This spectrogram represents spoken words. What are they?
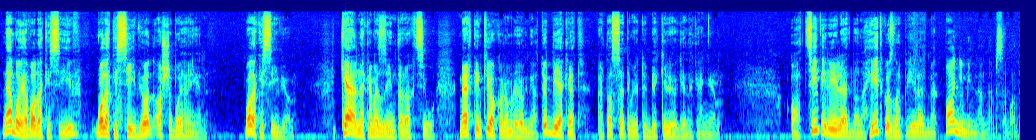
nem baj, ha valaki szív, valaki szívjon, az se baj, ha én. Valaki szívjon. Kell nekem ez az interakció, mert én ki akarom röhögni a többieket, mert azt szeretném, hogy a többiek kiröhögjenek engem. A civil életben, a hétköznapi életben annyi minden nem szabad.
